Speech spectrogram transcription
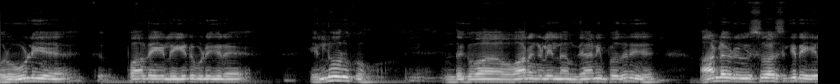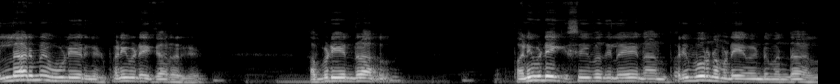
ஒரு ஊழிய பாதையில் ஈடுபடுகிற எல்லோருக்கும் இந்த வா வாரங்களில் நாம் தியானிப்பது ஆண்டவரை விசுவாசிக்கிற எல்லாருமே ஊழியர்கள் பணிவிடைக்காரர்கள். அப்படி என்றால் பணிவிடை செய்வதிலே நான் பரிபூர்ணம் அடைய வேண்டும் என்றால்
